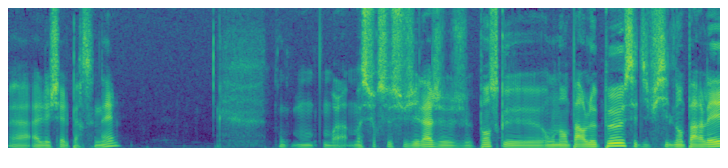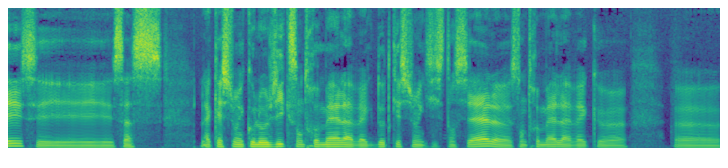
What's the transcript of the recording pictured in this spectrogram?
à, l'échelle personnelle. Donc, voilà, moi sur ce sujet-là, je, pense que on en parle peu, c'est difficile d'en parler, c'est ça, la question écologique s'entremêle avec d'autres questions existentielles, euh, s'entremêle avec euh, euh,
